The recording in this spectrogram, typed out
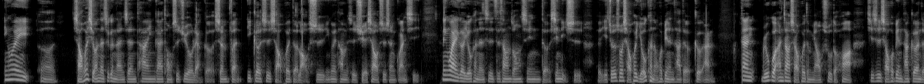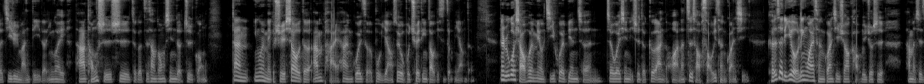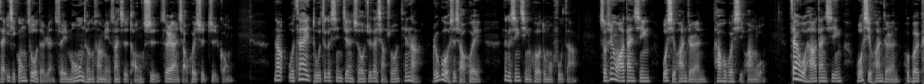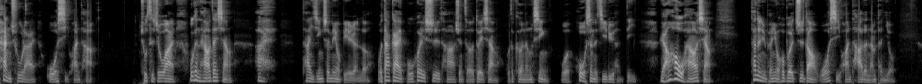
因为呃，小慧喜欢的这个男生，他应该同时具有两个身份，一个是小慧的老师，因为他们是学校师生关系；另外一个有可能是智商中心的心理师，也就是说，小慧有可能会变成他的个案。但如果按照小慧的描述的话，其实小慧变成他个案的几率蛮低的，因为他同时是这个咨商中心的志工。但因为每个学校的安排和规则不一样，所以我不确定到底是怎么样的。那如果小慧没有机会变成这位心理师的个案的话，那至少少一层关系。可是这里又有另外一层关系需要考虑，就是他们是在一起工作的人，所以某种程度上面也算是同事。虽然小慧是志工，那我在读这个信件的时候就在想说：天哪！如果我是小慧，那个心情会有多么复杂？首先，我要担心我喜欢的人他会不会喜欢我。再，我还要担心我喜欢的人会不会看出来我喜欢他。除此之外，我可能还要在想，哎，他已经身边有别人了，我大概不会是他选择的对象，我的可能性，我获胜的几率很低。然后我还要想，他的女朋友会不会知道我喜欢他的男朋友？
